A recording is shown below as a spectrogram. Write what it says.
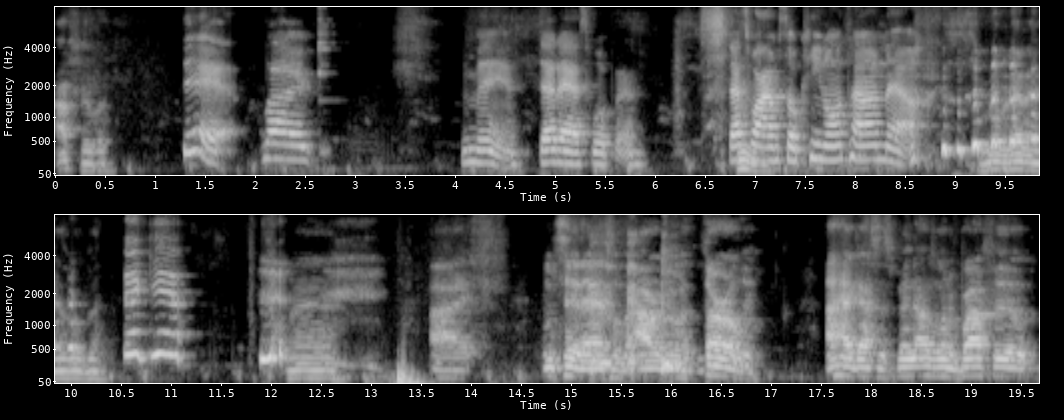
I feel it. Yeah, like man, that ass whooping. That's why I'm so keen on time now. Remember that ass whooping. Heck yeah. Man. Alright. Let me tell you the ass whooping. I remember thoroughly. I had got suspended. I was going to Broadfield,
